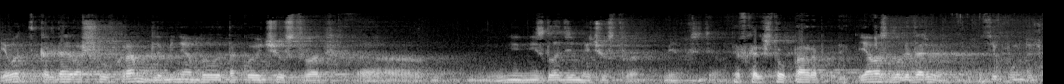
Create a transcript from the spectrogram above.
И вот, когда я вошел в храм, для меня было такое чувство, э, не- неизгладимые чувства меня посетило. Я сказать, что пара... будет? Я вас благодарю. Секундочку.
